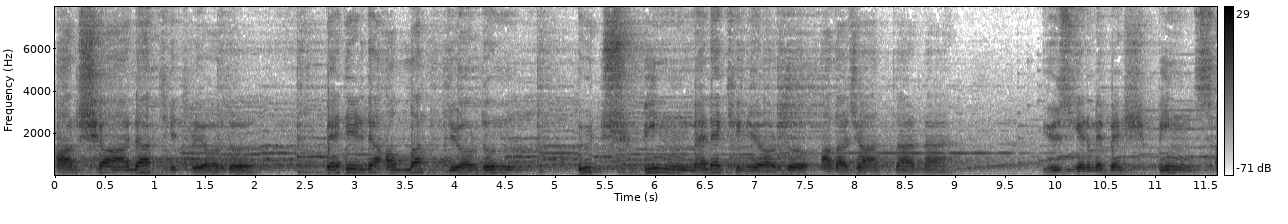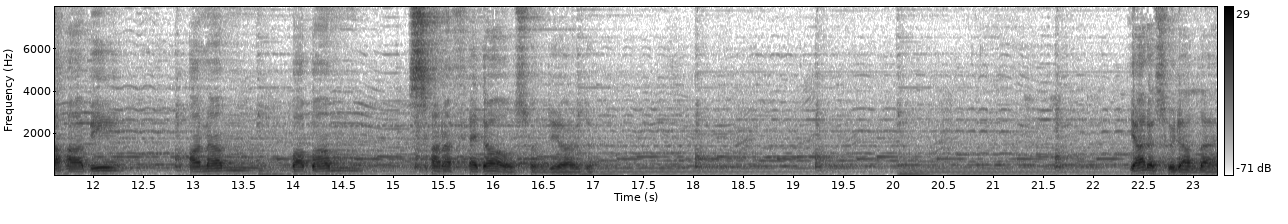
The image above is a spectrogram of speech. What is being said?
arş-ı ala titriyordu. Bedir'de Allah diyordun, üç bin melek iniyordu alaca atlarla. 125 bin sahabi, anam, babam sana feda olsun diyordu. Ya Resulallah,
